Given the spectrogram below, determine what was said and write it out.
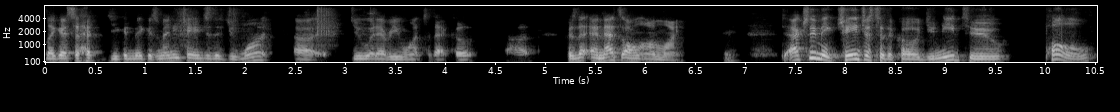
like I said, you can make as many changes as you want. Uh, do whatever you want to that code, uh, that, and that's all online. To actually make changes to the code, you need to pull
